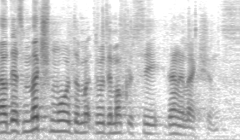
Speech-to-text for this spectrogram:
Now, there's much more to democracy than elections.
